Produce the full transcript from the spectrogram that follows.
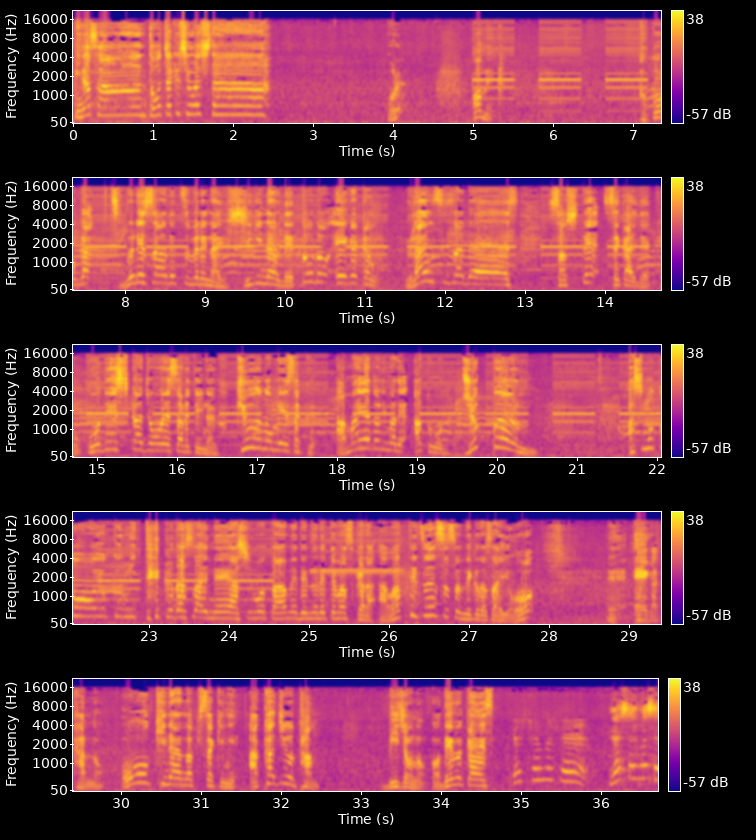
皆さん、到着しました。あれ？雨？ここが潰れそうで潰れない不思議なレトロ映画館フランス座です。そして世界でここでしか上映されていない不朽の名作雨宿りまであと10分。足元をよく見てくださいね。足元雨で濡れてますから慌てず進んでくださいよ、えー、映画館の大きな軒先に赤絨毯。美女のお出迎え。いらっしゃいませ。いらっしゃいませ。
